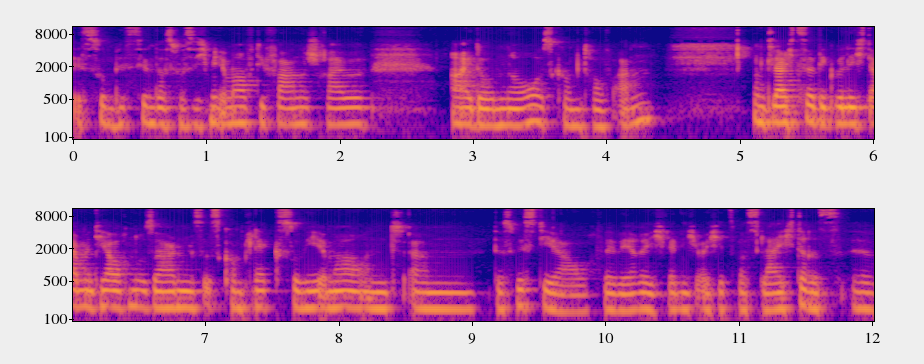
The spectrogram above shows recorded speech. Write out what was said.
ist so ein bisschen das, was ich mir immer auf die Fahne schreibe. I don't know, es kommt drauf an. Und gleichzeitig will ich damit ja auch nur sagen, es ist komplex, so wie immer. Und ähm, das wisst ihr ja auch. Wer wäre ich, wenn ich euch jetzt was Leichteres äh,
